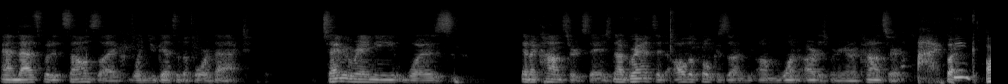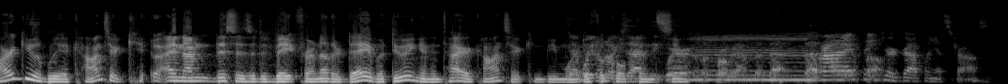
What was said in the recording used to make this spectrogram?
and that's what it sounds like when you get to the fourth act. Sammy Ramey was in a concert stage. Now, granted, all the focus on on one artist when you're in a concert. I but think arguably a concert, can, and I'm this is a debate for another day, but doing an entire concert can be more yeah, we don't know difficult exactly than where sing. in the program that that, that I think fell. you're grappling at straws.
